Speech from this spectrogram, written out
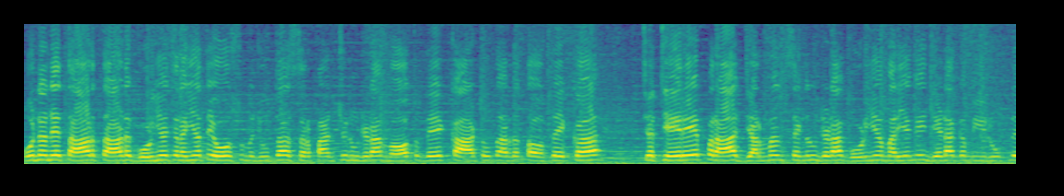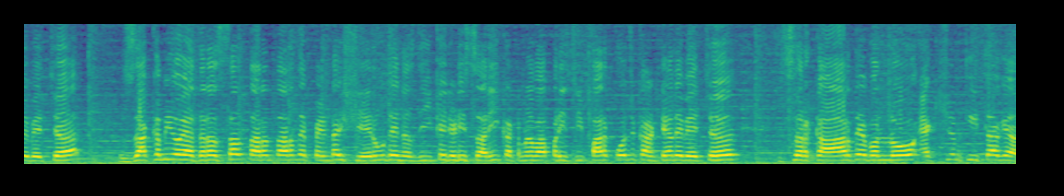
ਉਹਨਾਂ ਨੇ ਤਾੜ-ਤਾੜ ਗੋਲੀਆਂ ਚਲਾਈਆਂ ਤੇ ਉਸ ਮੌਜੂਦਾ ਸਰਪੰਚ ਨੂੰ ਜਿਹੜਾ ਮੌਤ ਦੇ ਘਾਟ ਉਤਾਰ ਦਿੱਤਾ ਉਸ ਦੇ ਇੱਕ ਚਚੇਰੇ ਭਰਾ ਜਰਮਨ ਸਿੰਘ ਨੂੰ ਜਿਹੜਾ ਗੋਲੀਆਂ ਮਾਰੀਆਂ ਗਈਆਂ, ਜਿਹੜਾ ਗੰਭੀਰ ਰੂਪ ਦੇ ਵਿੱਚ ਜ਼ਖਮੀ ਹੋਇਆ। ਦਰਅਸਲ ਤਰਨਤਾਰਨ ਦੇ ਪਿੰਡ ਸ਼ੇਰੋਂ ਦੇ ਨਜ਼ਦੀਕ ਜਿਹੜੀ ਸਾਰੀ ਘਟਨਾ ਵਾਪਰੀ ਸੀ, ਪਰ ਕੁਝ ਘੰਟਿਆਂ ਦੇ ਵਿੱਚ ਸਰਕਾਰ ਦੇ ਵੱਲੋਂ ਐਕਸ਼ਨ ਕੀਤਾ ਗਿਆ।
